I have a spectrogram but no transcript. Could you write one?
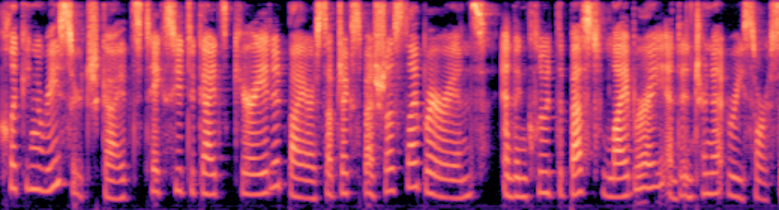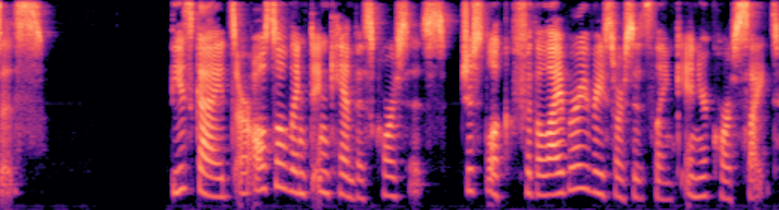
Clicking Research Guides takes you to guides curated by our subject specialist librarians and include the best library and internet resources. These guides are also linked in Canvas courses. Just look for the Library Resources link in your course site.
